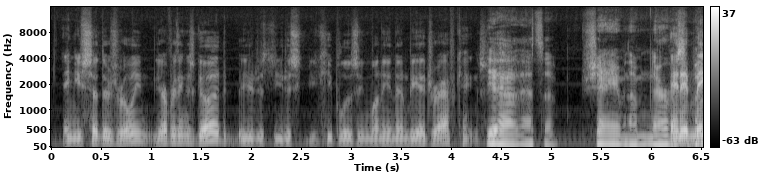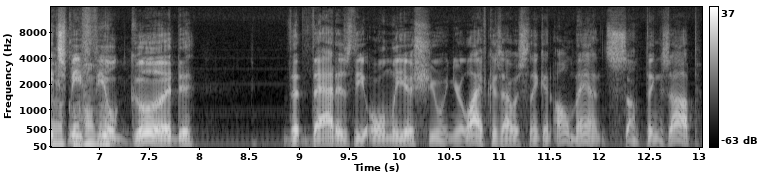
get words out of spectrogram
And you said there's really everything's good. You just you just you keep losing money in NBA DraftKings. Yeah, that's a shame, and I'm nervous. And it makes Oklahoma. me feel good that that is the only issue in your life because I was thinking, oh man, something's up,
